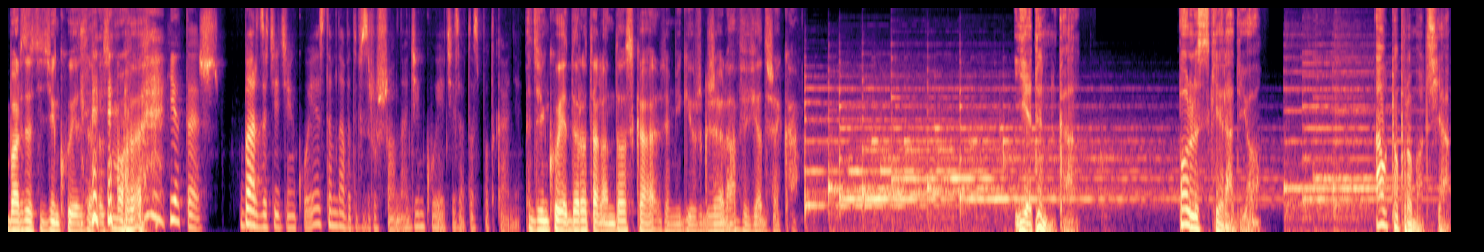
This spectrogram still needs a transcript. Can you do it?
Bardzo Ci dziękuję za rozmowę. ja też. Bardzo Ci dziękuję. Jestem nawet wzruszona. Dziękuję Ci za to spotkanie. Dziękuję. Dorota Landowska, Remigiusz Grzela, Wywiad Rzeka. Jedynka. Polskie Radio. Autopromocja.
